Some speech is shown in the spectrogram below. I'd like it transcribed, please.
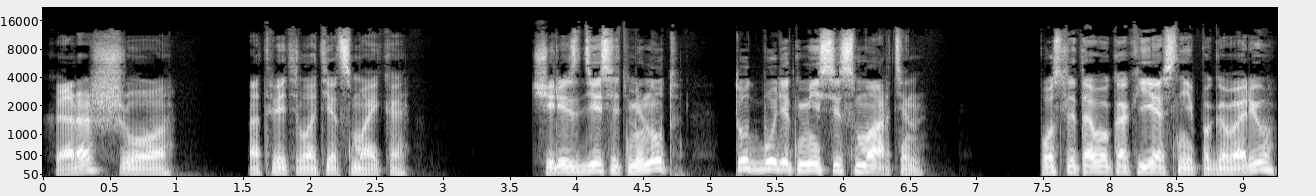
«Хорошо», — ответил отец Майка. «Через 10 минут тут будет миссис Мартин. После того, как я с ней поговорю,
